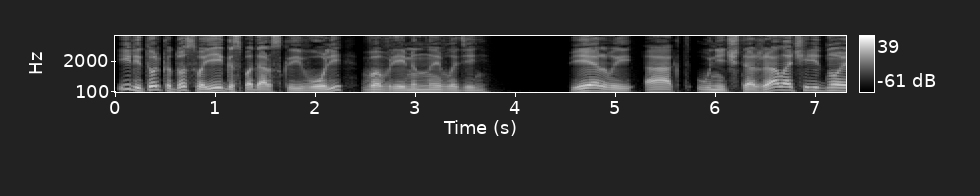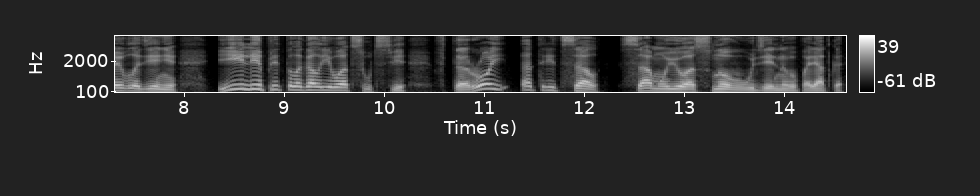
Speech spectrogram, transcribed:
или только до своей господарской воли во временное владение. Первый акт уничтожал очередное владение или предполагал его отсутствие, второй отрицал самую основу удельного порядка,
